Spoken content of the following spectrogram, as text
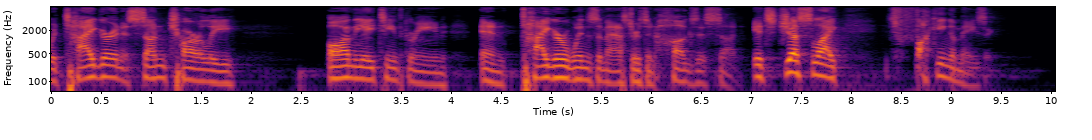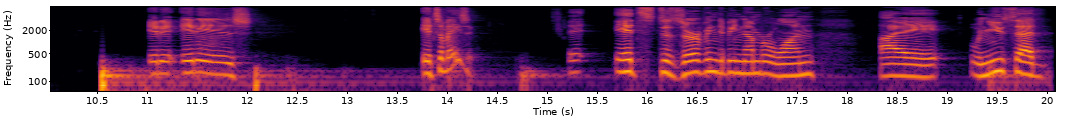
with Tiger and his son Charlie on the 18th green, and Tiger wins the Masters and hugs his son. It's just like, it's fucking amazing. It, it, it is, it's amazing. It, it's deserving to be number one. I when you said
